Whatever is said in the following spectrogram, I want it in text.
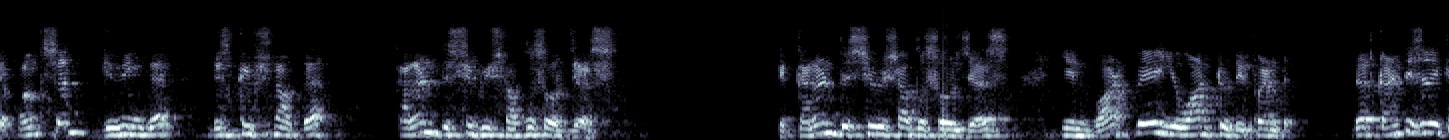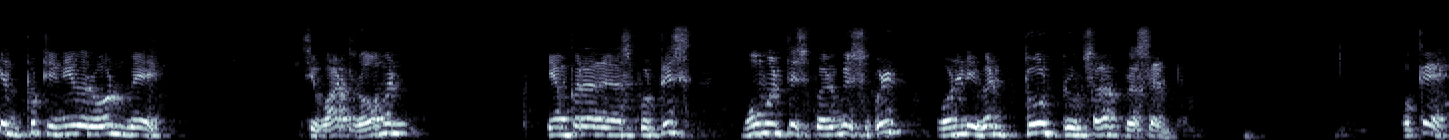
a function giving the description of the current distribution of the soldiers. The current distribution of the soldiers, in what way you want to defend. That condition you can put in your own way. See, what Roman emperor has put is, movement is permissible only when two troops are present. Okay,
